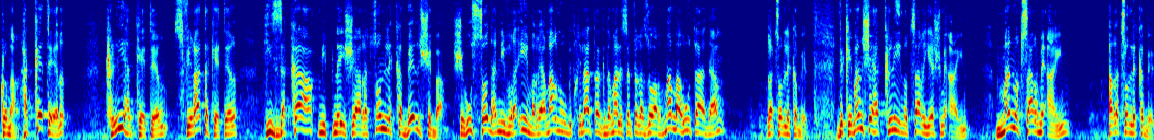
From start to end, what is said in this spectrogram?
כלומר, הכתר, כלי הכתר, ספירת הכתר, היא זכה מפני שהרצון לקבל שבה, שהוא סוד הנבראים, הרי אמרנו בתחילת ההקדמה לספר הזוהר, מה מהות האדם? רצון לקבל. וכיוון שהכלי נוצר יש מאין, מה נוצר מאין? הרצון לקבל.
